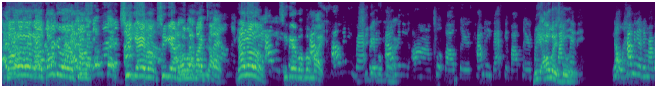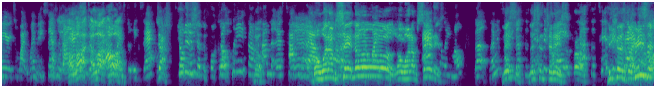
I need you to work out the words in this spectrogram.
now- No, no, no, no! Don't give her I the just time. got something to say. She gave up. She gave up her mic time. No, no, no. She gave up her mic. How many She gave rappers? up her How mic. Many football players? How many basketball players? are We married to always white do it. women? No, how many of them are married to white women? He said That's we what I A always lot, do a it. lot, a Always lot. do exactly. Josh, so you need to please, shut the fuck so up. So please don't No. come to us talking Yeah. about. But what I'm saying, no, no, no, no, no. What I'm saying is, Actually, mo- the, let me tell Listen, you, listen to this. say- Bro. the Because the reason-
